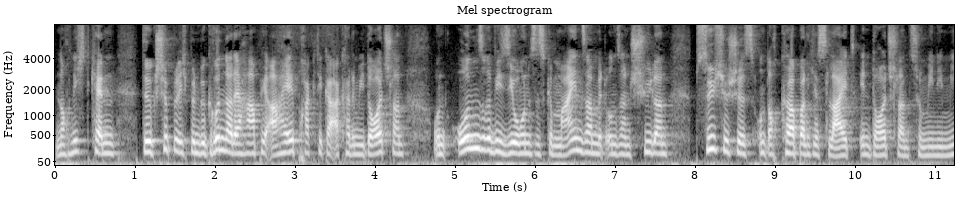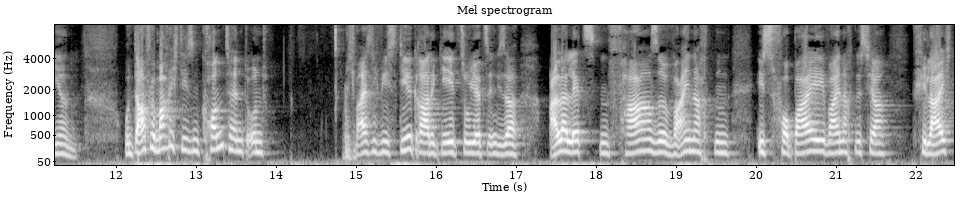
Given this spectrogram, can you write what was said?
noch nicht kennen, Dirk Schippel. Ich bin Begründer der HPA Heilpraktiker Akademie Deutschland und unsere Vision ist es, gemeinsam mit unseren Schülern psychisches und auch körperliches Leid in Deutschland zu minimieren. Und dafür mache ich diesen Content und ich weiß nicht, wie es dir gerade geht, so jetzt in dieser allerletzten Phase. Weihnachten ist vorbei. Weihnachten ist ja vielleicht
